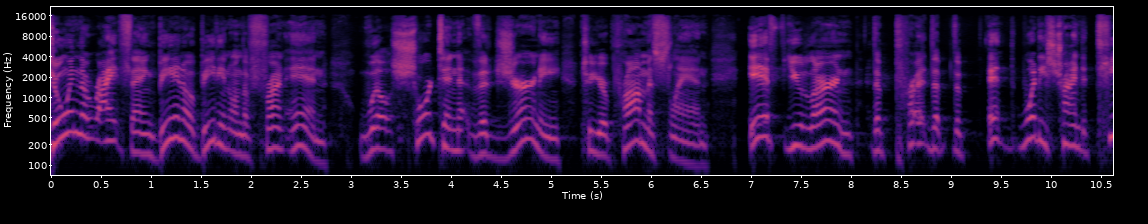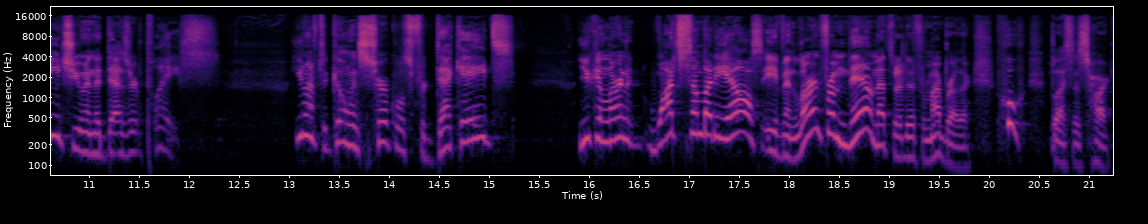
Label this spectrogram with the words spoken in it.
Doing the right thing, being obedient on the front end, will shorten the journey to your promised land if you learn the, the, the, what he's trying to teach you in the desert place. You don't have to go in circles for decades. You can learn, watch somebody else even. Learn from them. That's what I did for my brother. Whew, bless his heart.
